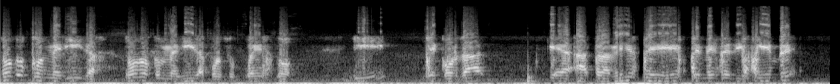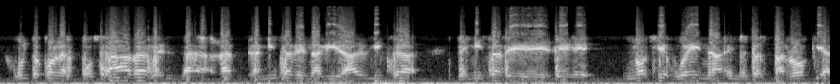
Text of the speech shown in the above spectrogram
todo con medida, todo con medida, por supuesto, y recordar que a través de este mes de diciembre junto con las posadas, la, misa de Navidad, misa de misa de, de Nochebuena en nuestras parroquias.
